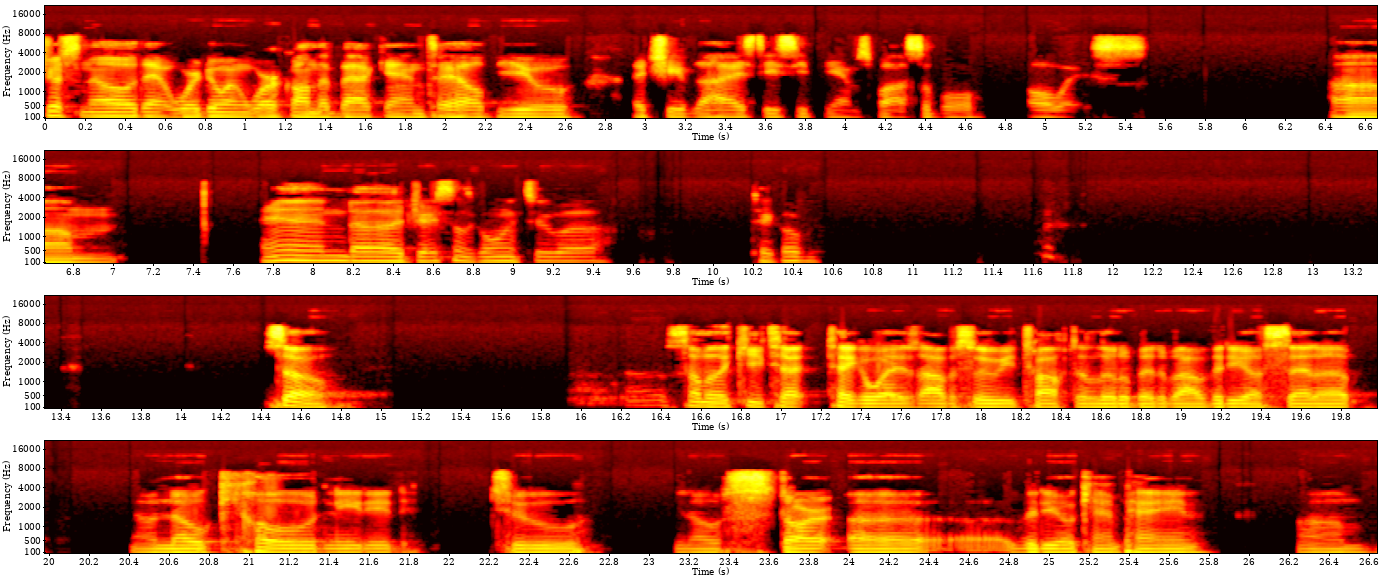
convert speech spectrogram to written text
just know that we're doing work on the back end to help you achieve the highest eCPMs possible always. Um, and uh, Jason's going to uh, take over. So, some of the key ta- takeaways. Obviously, we talked a little bit about video setup. You know, no code needed to, you know, start a, video campaign. Um,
